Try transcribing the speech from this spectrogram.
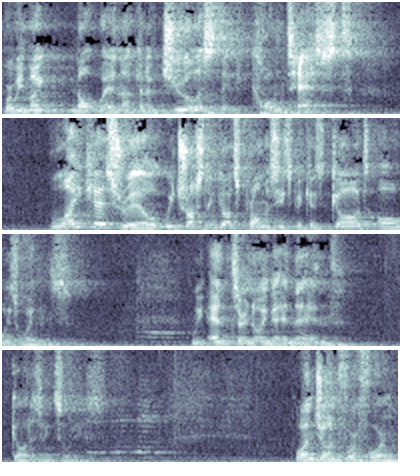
where we might not win, a kind of dualistic contest. Like Israel, we trust in God's promises because God always wins. We enter knowing that in the end, God is victorious. 1 John 4 4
